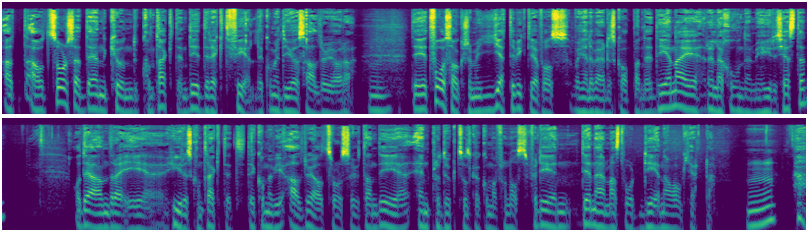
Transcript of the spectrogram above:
Att outsourca den kundkontakten, det är direkt fel. Det kommer Diös aldrig att göra. Det är två saker som är jätteviktiga för oss vad gäller värdeskapande. Det ena är relationen med hyresgästen och det andra är hyreskontraktet. Det kommer vi aldrig att outsourca utan det är en produkt som ska komma från oss. För det är, det är närmast vårt DNA och hjärta. Mm. Ja.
